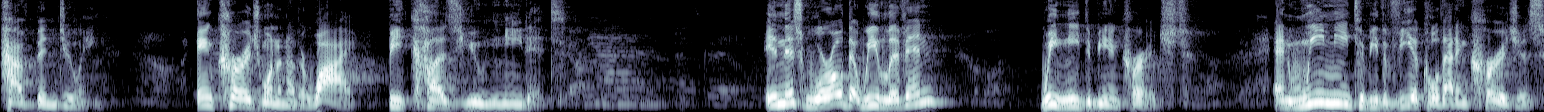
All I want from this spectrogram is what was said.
have been doing. Encourage one another. Why? Because you need it. In this world that we live in, we need to be encouraged. And we need to be the vehicle that encourages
